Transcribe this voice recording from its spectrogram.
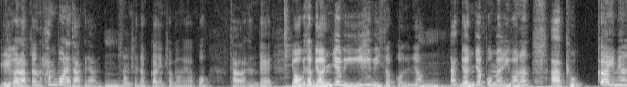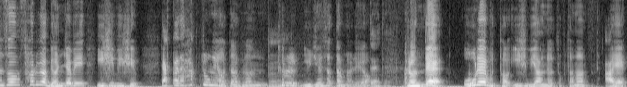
일괄 합산은 한 번에 다 그냥 음. 수능 최저까지 적용해갖고 다 하는데 여기서 면접이 20이 있었거든요. 음. 딱 면접 보면 이거는 아 교 과이면서 서류와 면접이 20, 20 약간의 학종의 어떤 그런 음. 틀을 유지했었단 말이에요. 네네. 그런데 올해부터 22학년부터는 아예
